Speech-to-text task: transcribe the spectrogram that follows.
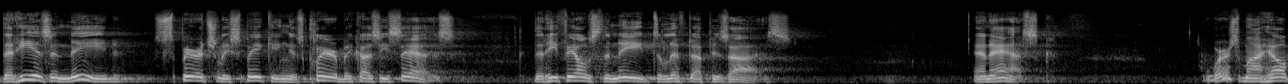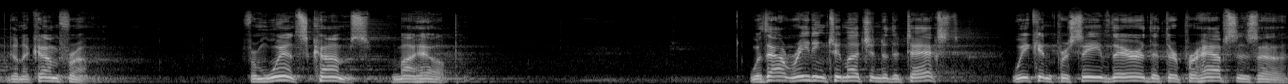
That he is in need, spiritually speaking, is clear because he says that he feels the need to lift up his eyes and ask, Where's my help going to come from? From whence comes my help? Without reading too much into the text, we can perceive there that there perhaps is a,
